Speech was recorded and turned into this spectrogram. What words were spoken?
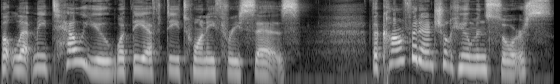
but let me tell you what the FD 23 says. The confidential human source,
